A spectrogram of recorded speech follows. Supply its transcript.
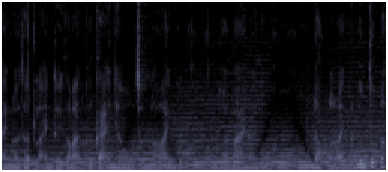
Anh nói thật là anh thấy các bạn cứ cãi nhau ở trong đó, anh cũng không không thoải mái anh cũng không không muốn đọc nữa anh nghiêm túc đó.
